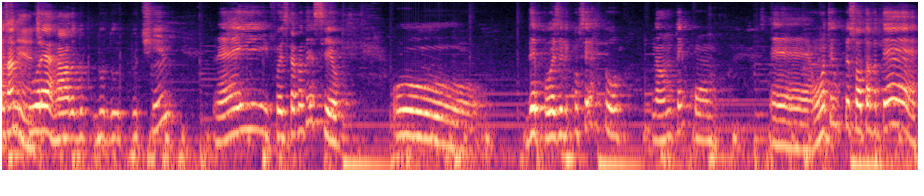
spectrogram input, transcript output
Exatamente. estrutura errada do, do, do- do time, né? E foi isso que aconteceu. O... Depois ele consertou. Não, não tem como. É, ontem o pessoal estava até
